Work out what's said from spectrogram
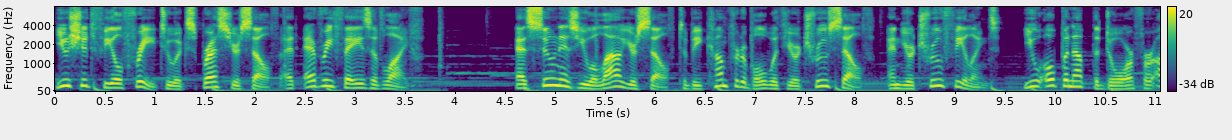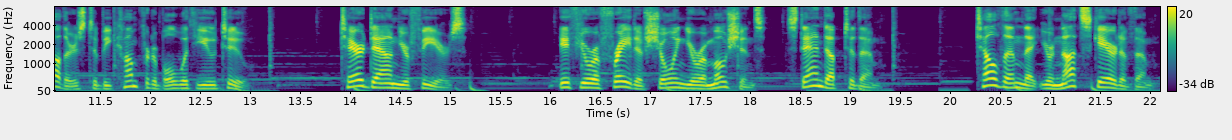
You should feel free to express yourself at every phase of life. As soon as you allow yourself to be comfortable with your true self and your true feelings, you open up the door for others to be comfortable with you too. Tear down your fears. If you're afraid of showing your emotions, stand up to them. Tell them that you're not scared of them.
